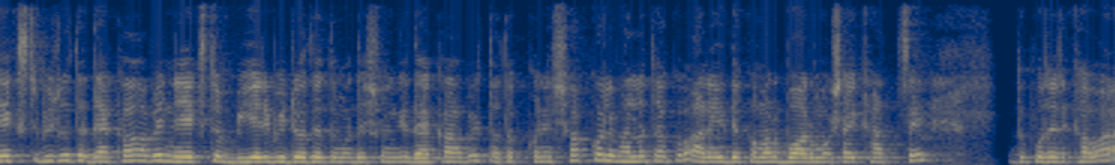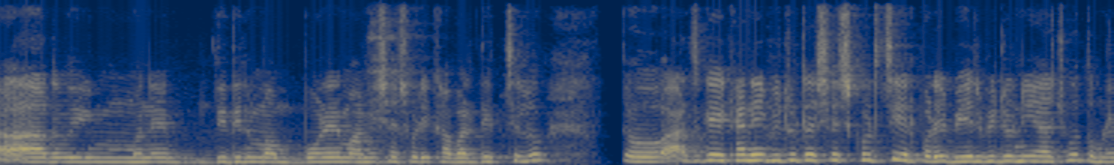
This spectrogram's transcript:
নেক্সট ভিডিওতে দেখা হবে নেক্সট বিয়ের ভিডিওতে তোমাদের সঙ্গে দেখা হবে। ততক্ষণে সকলে ভালো থাকো। আর এই দেখো আমার বর মশাই খাচ্ছে। দুপুরের খাওয়া আর ওই মানে দিদির বোনের মামি শাশুড়ি খাবার দিচ্ছিল। তো আজকে এখানে ভিডিওটা শেষ করছি। এরপরে বিয়ের ভিডিও নিয়ে আসব। তোমরা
